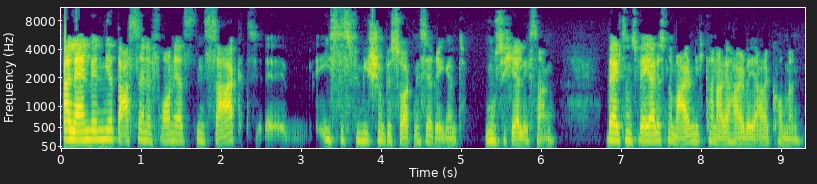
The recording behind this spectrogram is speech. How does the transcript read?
Allein wenn mir das eine Frauenärztin sagt, äh, ist es für mich schon besorgniserregend, muss ich ehrlich sagen weil sonst wäre ja alles normal und ich kann alle halbe Jahre kommen.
